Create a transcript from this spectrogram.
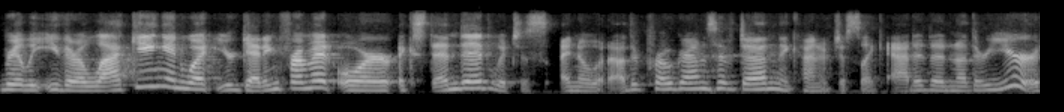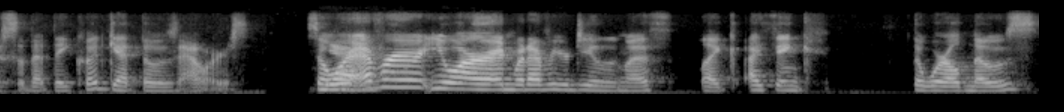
really either lacking in what you're getting from it or extended, which is I know what other programs have done. They kind of just like added another year so that they could get those hours. So yeah. wherever you are and whatever you're dealing with, like i think the world knows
